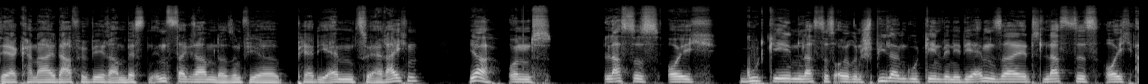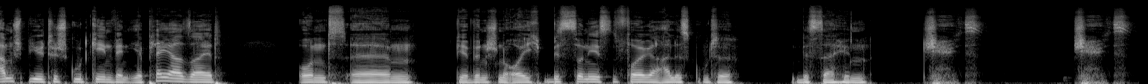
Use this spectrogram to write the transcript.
Der Kanal dafür wäre am besten Instagram, da sind wir per DM zu erreichen. Ja, und lasst es euch gut gehen, lasst es euren Spielern gut gehen, wenn ihr DM seid, lasst es euch am Spieltisch gut gehen, wenn ihr Player seid. Und ähm, wir wünschen euch bis zur nächsten Folge alles Gute. Bis dahin. Tschüss. Tschüss.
